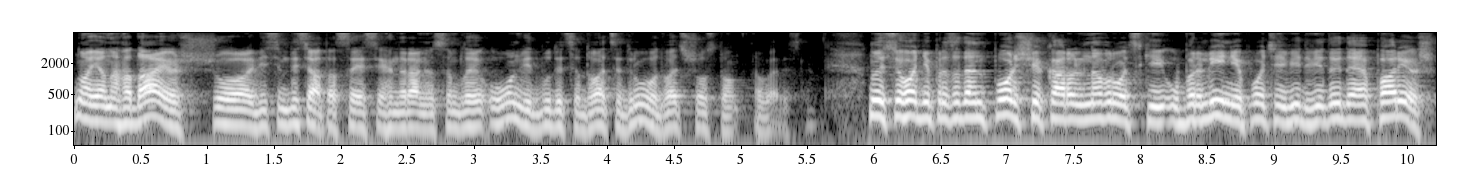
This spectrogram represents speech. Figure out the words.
Ну а я нагадаю, що 80-та сесія Генеральної асамблеї ООН відбудеться 22-26 вересня. Ну і сьогодні президент Польщі Кароль Навроцький у Берліні. Потім відвідає Париж.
